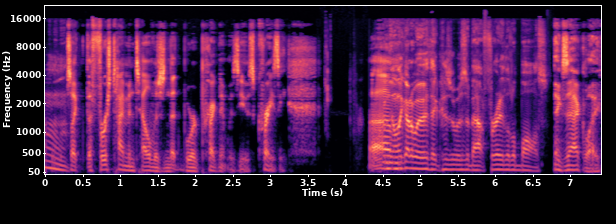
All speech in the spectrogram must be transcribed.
Hmm. It's like the first time in television that word pregnant was used. Crazy. Um, only got away with it because it was about furry little balls. Exactly.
